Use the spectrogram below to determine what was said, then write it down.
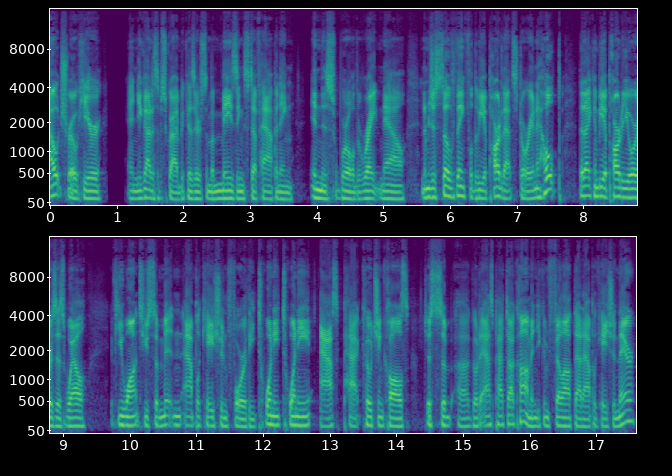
outro here and you got to subscribe because there's some amazing stuff happening in this world right now. And I'm just so thankful to be a part of that story. And I hope that I can be a part of yours as well. If you want to submit an application for the 2020 Ask Pat coaching calls, just sub, uh, go to askpat.com and you can fill out that application there.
